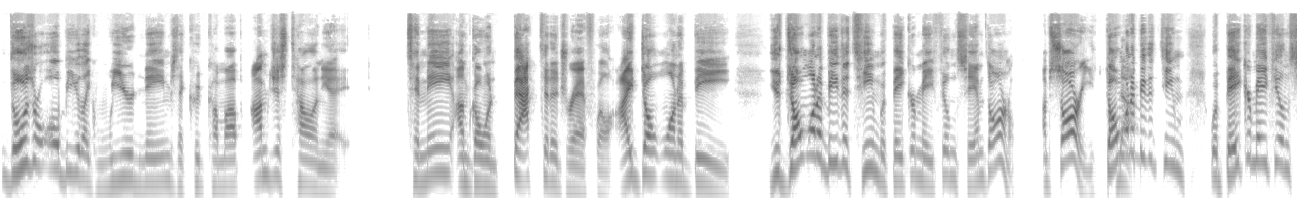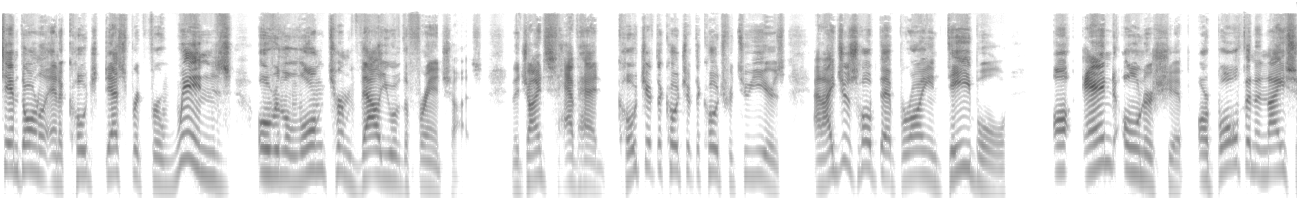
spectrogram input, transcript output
Those are all be like weird names that could come up. I'm just telling you, to me, I'm going back to the draft. Well, I don't want to be. You don't want to be the team with Baker Mayfield and Sam Darnold. I'm sorry, you don't No. want to be the team with Baker Mayfield and Sam Darnold and a coach desperate for wins over the long term value of the franchise. The Giants have had coach after coach after coach for two years, and I just hope that Brian Daboll uh, and ownership are both in a nice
